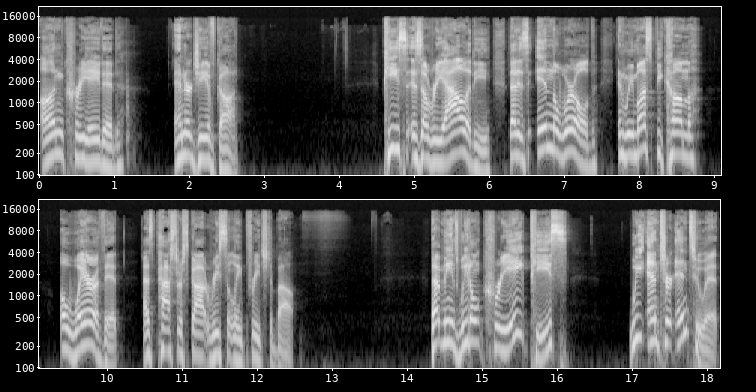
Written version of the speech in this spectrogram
uncreated energy of God. Peace is a reality that is in the world, and we must become aware of it, as Pastor Scott recently preached about. That means we don't create peace, we enter into it.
